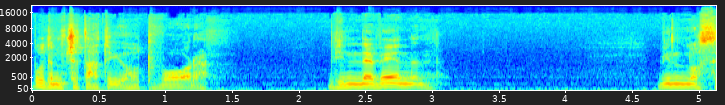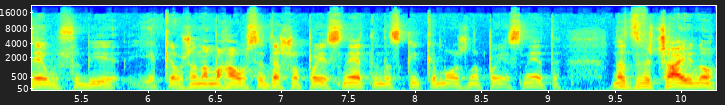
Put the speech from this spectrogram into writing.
будемо читати його твори. Він не винен. Він носив собі, як я вже намагався дещо пояснити, наскільки можна пояснити, надзвичайно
